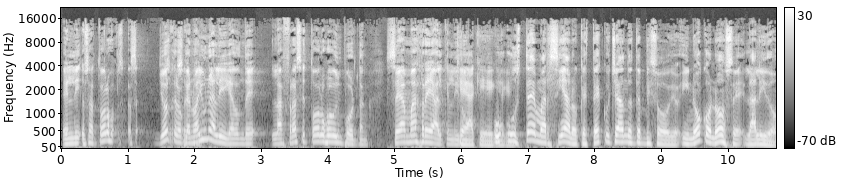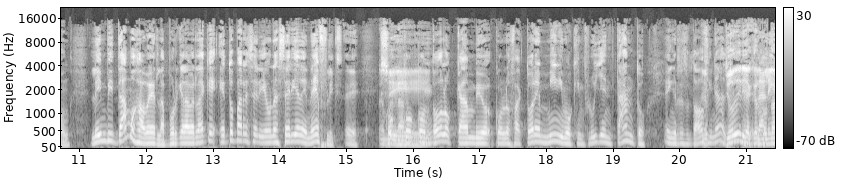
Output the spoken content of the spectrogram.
En o sea, todos los, o sea, yo creo que no hay una liga donde la frase todos los juegos importan sea más real que en Que Lidón. aquí, U- que aquí. usted, marciano, que esté escuchando este episodio y no conoce la Lidón, le invitamos a verla, porque la verdad que esto parecería una serie de Netflix, eh, con, Sí. con- con todos los cambios, con los factores mínimos que influyen tanto en el resultado Eh, final. Yo diría que el, La prota- liga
